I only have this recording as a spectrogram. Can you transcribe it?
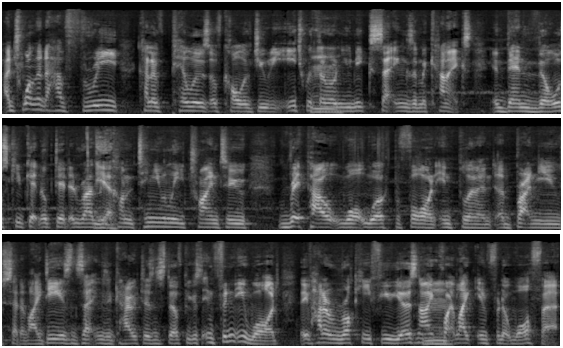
I just want them to have three kind of pillars of Call of Duty, each with Hmm. their own unique settings and mechanics, and then those keep getting updated rather Yeah. than continually trying to rip out what worked before and implement a brand new set of ideas and settings and characters and stuff. Because Infinity Ward, they've had a rocky few years, and I quite like Infinite Warfare,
